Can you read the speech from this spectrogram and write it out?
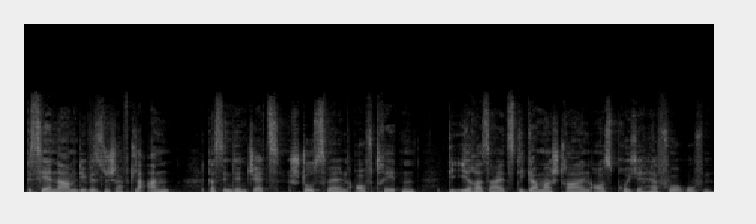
Bisher nahmen die Wissenschaftler an, dass in den Jets Stoßwellen auftreten, die ihrerseits die Gammastrahlenausbrüche hervorrufen.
